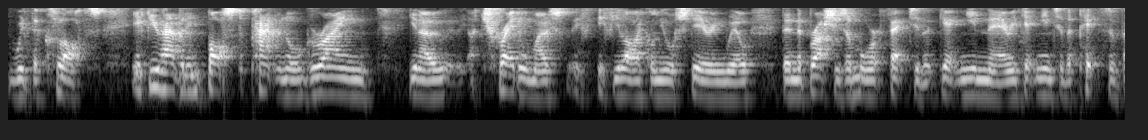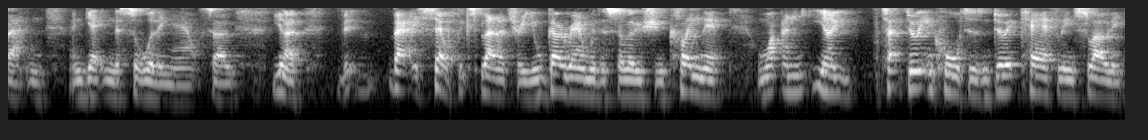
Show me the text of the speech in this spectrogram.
with the cloths. If you have an embossed pattern or grain you know, a tread almost, if, if you like, on your steering wheel, then the brushes are more effective at getting in there and getting into the pits of that and, and getting the soiling out. So, you know, th that is self-explanatory. You'll go around with the solution, clean it, and, you know, do it in quarters and do it carefully and slowly.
